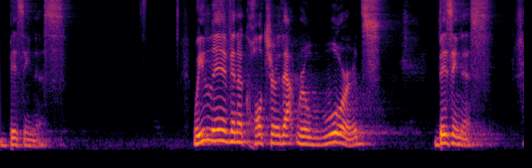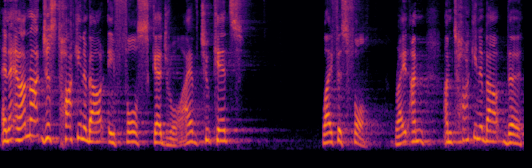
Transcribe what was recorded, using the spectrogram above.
busyness. We live in a culture that rewards busyness. And, and I'm not just talking about a full schedule. I have two kids. Life is full, right? I'm, I'm talking about the,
